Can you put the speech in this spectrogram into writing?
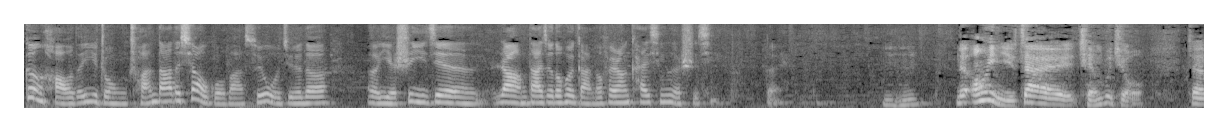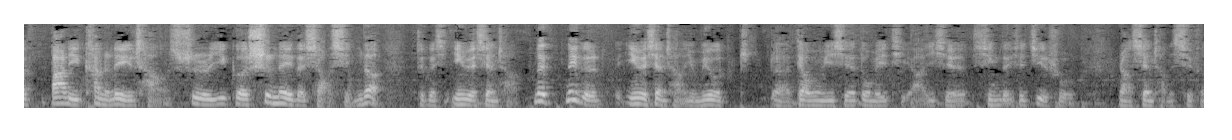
更好的一种传达的效果吧，所以我觉得，呃，也是一件让大家都会感到非常开心的事情。对，嗯哼，那 Only 你在前不久在巴黎看的那一场是一个室内的小型的这个音乐现场，那那个音乐现场有没有呃调用一些多媒体啊，一些新的一些技术，让现场的气氛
